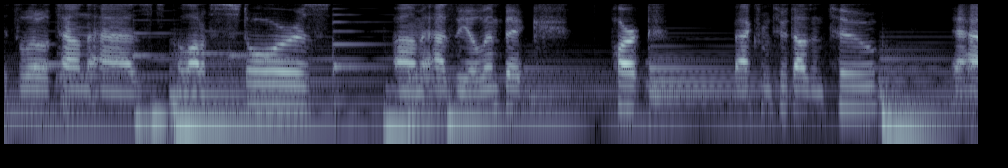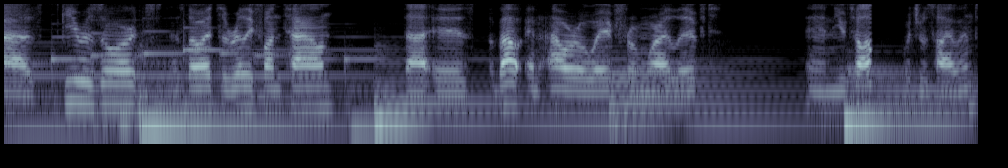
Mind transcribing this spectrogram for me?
It's a little town that has a lot of stores. Um, it has the Olympic Park back from 2002. It has ski resorts, and so it's a really fun town that is about an hour away from where I lived in Utah, which was Highland.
